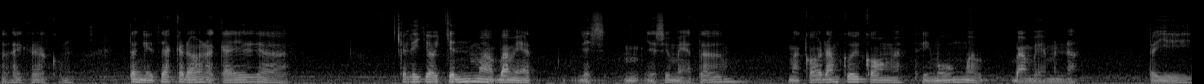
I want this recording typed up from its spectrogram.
Tôi thấy cái đó cũng tôi nghĩ chắc cái đó là cái ờ, cái lý do chính mà ba mẹ giả, giả sử mẹ tớ mà có đám cưới con thì muốn mà bạn bè mình á. Tại vì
